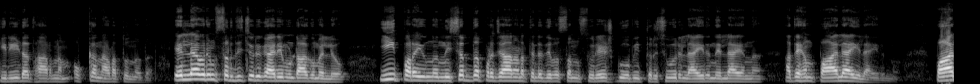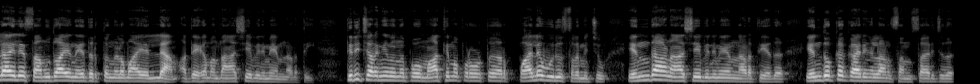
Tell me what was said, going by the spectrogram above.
കിരീടധാരണം ഒക്കെ നടത്തുന്നത്. എല്ലാവരും ശ്രദ്ധിച്ചൊരു കാര്യമുണ്ടാകുമല്ലോ. ഈ പറയുന്ന നിശബ്ദ പ്രചാരണത്തിന്റെ ദിവസം സുരേഷ് ഗോപി തൃശ്ശൂരിലായിരുന്നില്ല എന്ന് അദ്ദേഹം പാലായിലായിരുന്നു. പാലായിലെ സമുദായ നേതൃത്വങ്ങളുമായെല്ലാം അദ്ദേഹം അന്ന് ആശയവിനിമയം നടത്തി. തിരിച്ചറിഞ്ഞു വന്നപ്പോൾ മാധ്യമപ്രവർത്തകർ പലവരും ശ്രമിച്ചു. എന്താണ് ആശയവിനിമയം നടത്തിയത്? എന്തൊക്കെ കാര്യങ്ങളാണ് സംസാരിച്ചത്?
